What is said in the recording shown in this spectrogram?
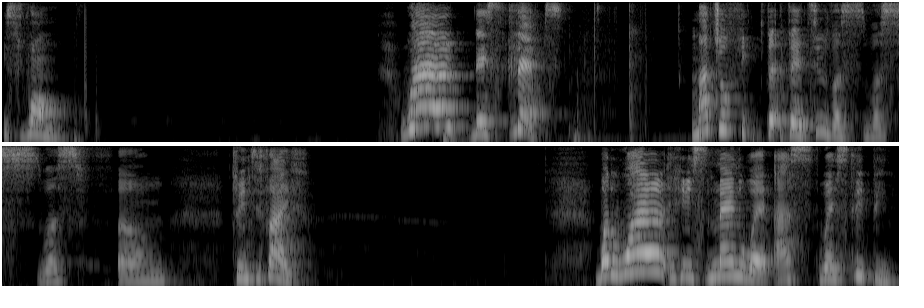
is wrong. While they slept Matthew 13 verse verse verse um 25 but while his men were as were sleeping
